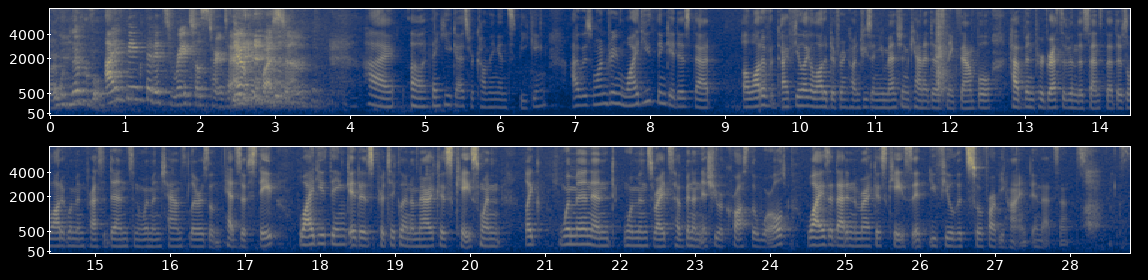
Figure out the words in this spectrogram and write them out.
I would never vote. for him. I think that it's Rachel's turn to ask a question. Hi, uh, thank you guys for coming and speaking. I was wondering, why do you think it is that a lot of, I feel like a lot of different countries, and you mentioned Canada as an example, have been progressive in the sense that there's a lot of women presidents and women chancellors and heads of state. Why do you think it is particular in America's case when, like, women and women's rights have been an issue across the world? Why is it that in America's case, it, you feel it's so far behind in that sense? Thanks.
